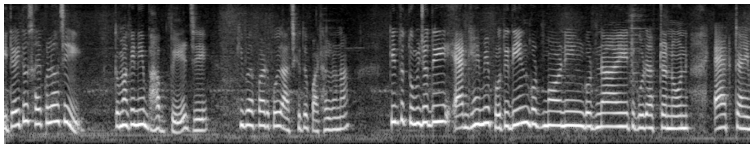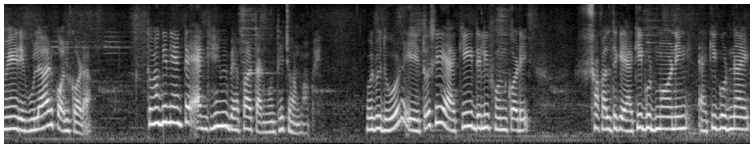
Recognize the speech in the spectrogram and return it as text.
এটাই তো সাইকোলজি তোমাকে নিয়ে ভাববে যে, কি ব্যাপার, কই আজকে তো পাঠালো না? কিন্তু তুমি যদি একঘেয়েমি প্রতিদিন good morning good night good afternoon এক টাইমে রেগুলার কল করা, তোমাকে নিয়ে একটা একঘেয়েমি ব্যাপার তার মধ্যে জন্মাবে। বলবে, দূর, এ তো সেই একই ডেলি ফোন করে। সকাল থেকে একই গুড মর্নিং একই গুড নাইট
